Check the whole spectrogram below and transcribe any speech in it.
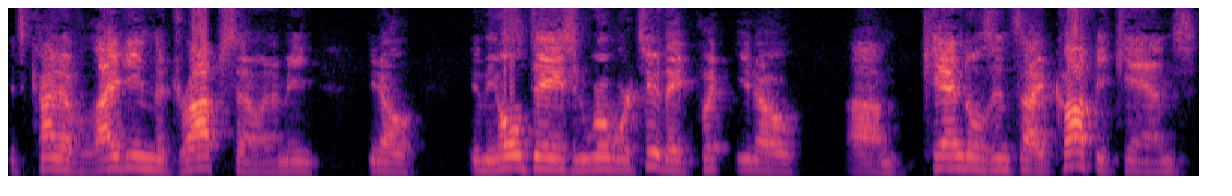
it's kind of lighting the drop zone. I mean, you know, in the old days in World War II, they'd put you know um, candles inside coffee cans,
